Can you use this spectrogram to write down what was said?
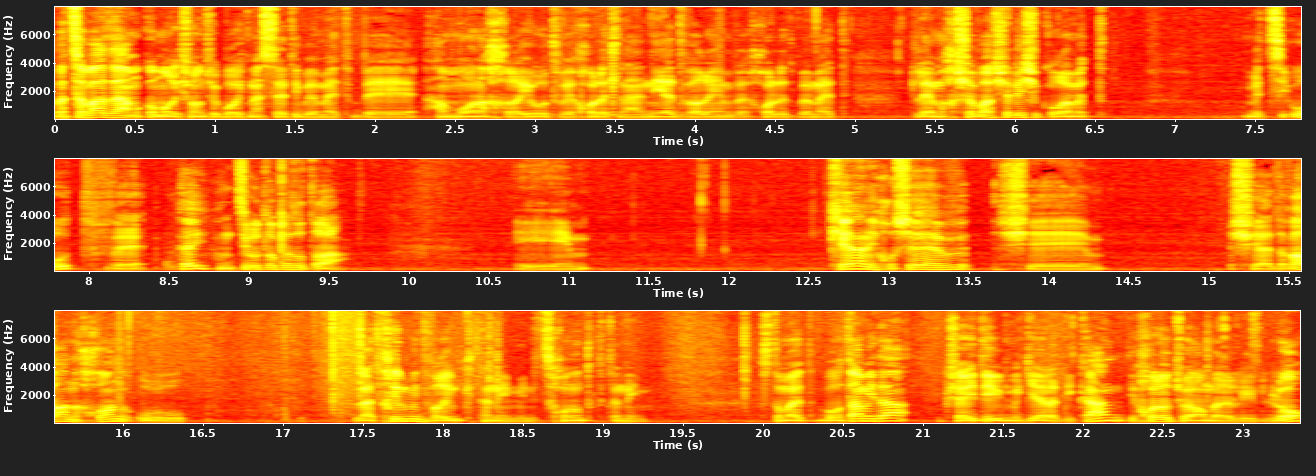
בצבא זה היה המקום הראשון שבו התנסיתי באמת בהמון אחריות ויכולת להניע דברים ויכולת באמת למחשבה שלי שקורמת מציאות, והי, המציאות לא כזאת רעה. אמ, כן, אני חושב ש... שהדבר הנכון הוא להתחיל מדברים קטנים, מניצחונות קטנים. זאת אומרת, באותה מידה, כשהייתי מגיע לדיקן, יכול להיות שהוא היה אומר לי, לא,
